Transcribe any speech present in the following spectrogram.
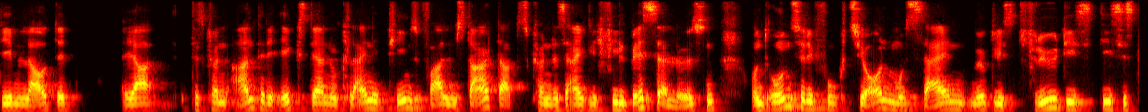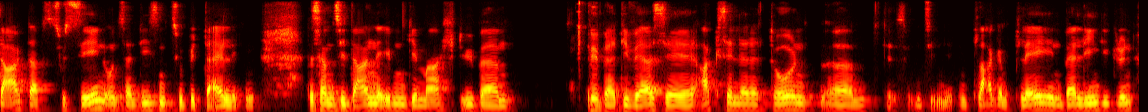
die eben lautet, ja, das können andere externe und kleine Teams, vor allem Startups, können das eigentlich viel besser lösen. Und unsere Funktion muss sein, möglichst früh dies, diese Startups zu sehen, uns an diesen zu beteiligen. Das haben sie dann eben gemacht über über diverse Acceleratoren, ähm, in Plug and Play in Berlin gegründet.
